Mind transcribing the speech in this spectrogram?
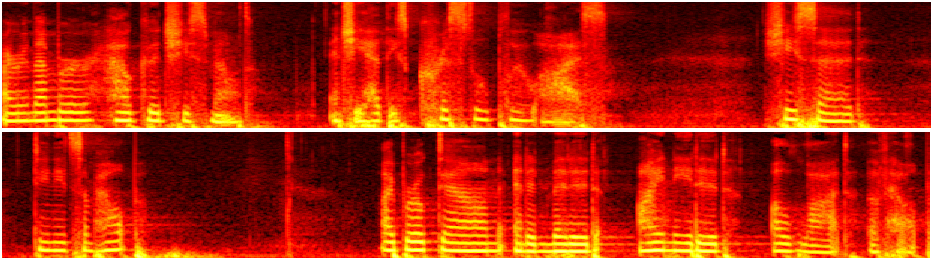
I remember how good she smelled, and she had these crystal blue eyes. She said, Do you need some help? I broke down and admitted I needed a lot of help.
